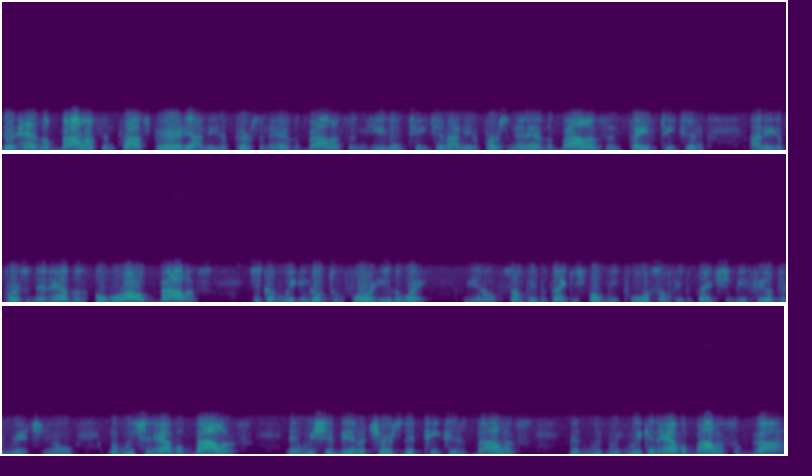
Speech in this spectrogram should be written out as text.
that has a balance in prosperity. I need a person that has a balance in healing teaching. I need a person that has a balance in faith teaching. I need a person that has an overall balance. See, because we can go too far either way. You know, some people think you're supposed to be poor. Some people think you should be filthy rich. You know, but we should have a balance, and we should be in a church that teaches balance. That we we, we can have a balance of God,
